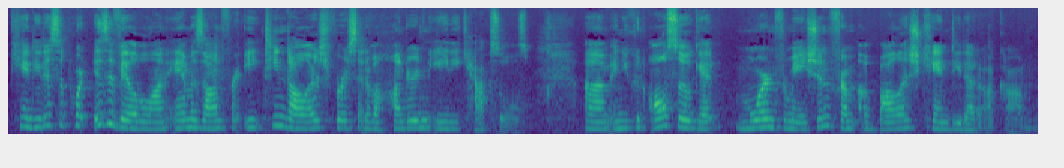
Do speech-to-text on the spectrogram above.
Candida support is available on Amazon for $18 for a set of 180 capsules. Um, and you can also get more information from abolishcandida.com.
